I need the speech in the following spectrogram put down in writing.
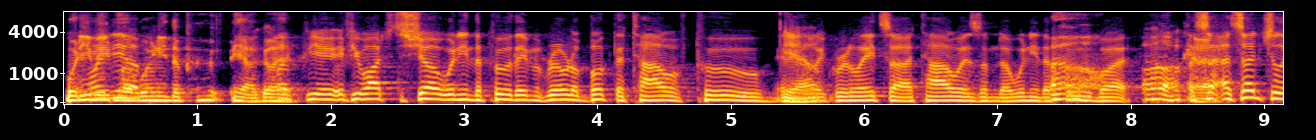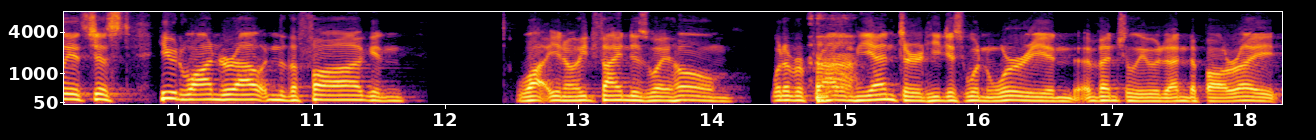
what do you Winnie mean by the- winnie the pooh yeah go ahead Like if you, watch the show Winnie the Pooh, they wrote a book, The Tao of Pooh, and Yeah. it like relates uh, Taoism to Winnie the Pooh. Oh, But oh, okay. es- essentially, it's just he would wander out into the fog and, you know, he'd find his way home. Whatever problem Ah. he entered, he just wouldn't worry, and eventually it would end up all right.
